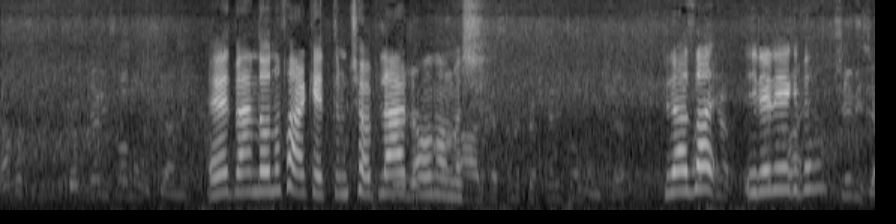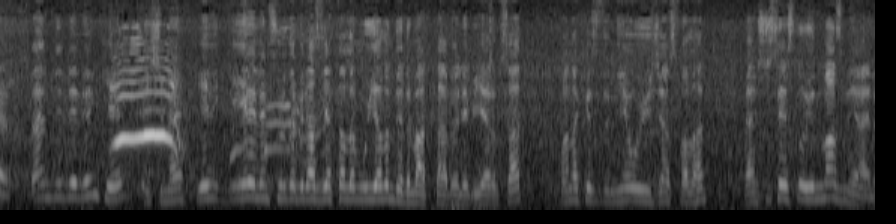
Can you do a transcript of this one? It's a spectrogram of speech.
Yalnız çöpler hiç olmamış yani. Evet ben de onu fark ettim. Çöpler olmamış. Arkasında çöpler hiç olmamış ya. Biraz daha ileriye gidelim. Bir şey diyeceğim. Ben bir dedim ki eşime gel, gelelim şurada biraz yatalım uyuyalım dedim hatta böyle bir yarım saat. Bana kızdı niye uyuyacağız falan. Ben şu sesle uyunmaz mı yani?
